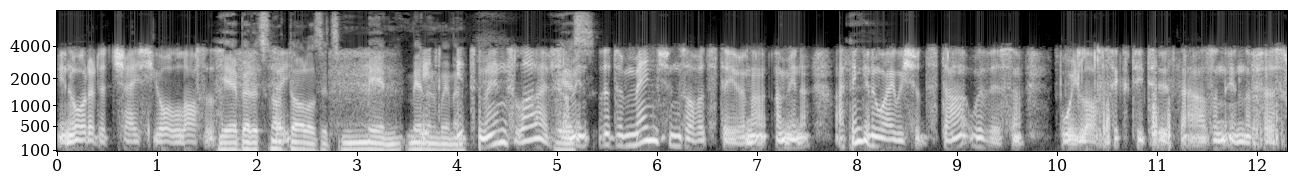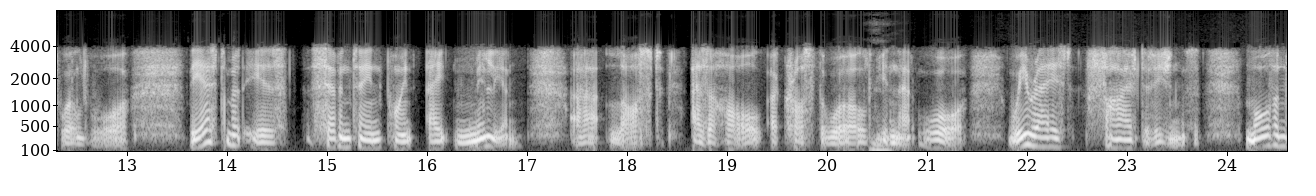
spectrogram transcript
in order to chase your losses. Yeah, but it's not so dollars, it's men, men it, and women. It's men's lives. Yes. I mean, the dimensions of it, Stephen, I, I, mean, I think in a way we should start with this. Uh, we lost 62,000 in the First World War. The estimate is 17.8 million uh, lost as a whole across the world in that war. We raised five divisions, more than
